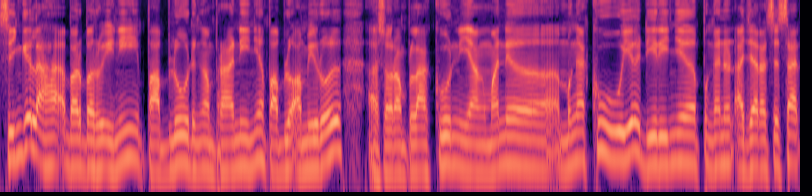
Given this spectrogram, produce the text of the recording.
Sehinggalah baru-baru ini Pablo dengan beraninya Pablo Amirul uh, seorang pelakon yang mana mengaku ya dirinya penganut ajaran sesat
